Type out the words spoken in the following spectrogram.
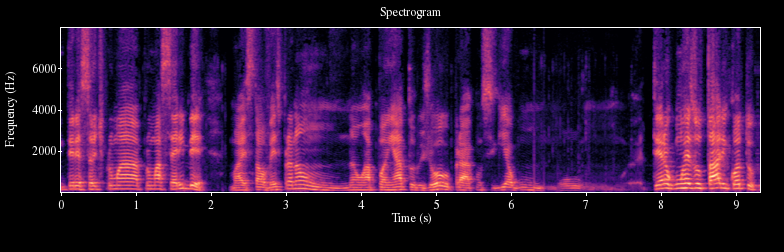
interessante para uma, uma Série B, mas talvez para não, não apanhar todo o jogo, para conseguir algum. ter algum resultado enquanto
